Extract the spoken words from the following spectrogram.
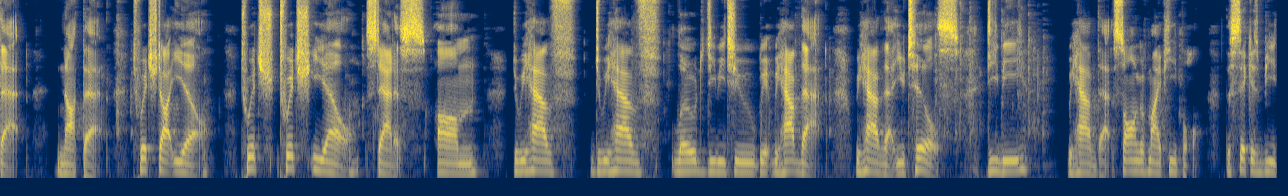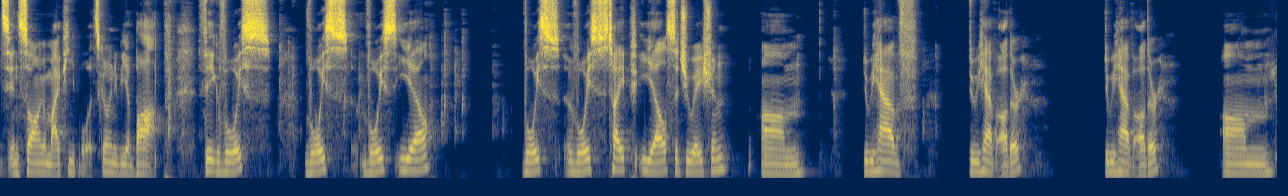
that. Not that. Twitch.el. Twitch Twitch EL status. Um do we have do we have load db2 we, we have that we have that utils db we have that song of my people the sickest beats in song of my people it's going to be a bop fig voice voice voice el voice voice type el situation um do we have do we have other do we have other? Um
